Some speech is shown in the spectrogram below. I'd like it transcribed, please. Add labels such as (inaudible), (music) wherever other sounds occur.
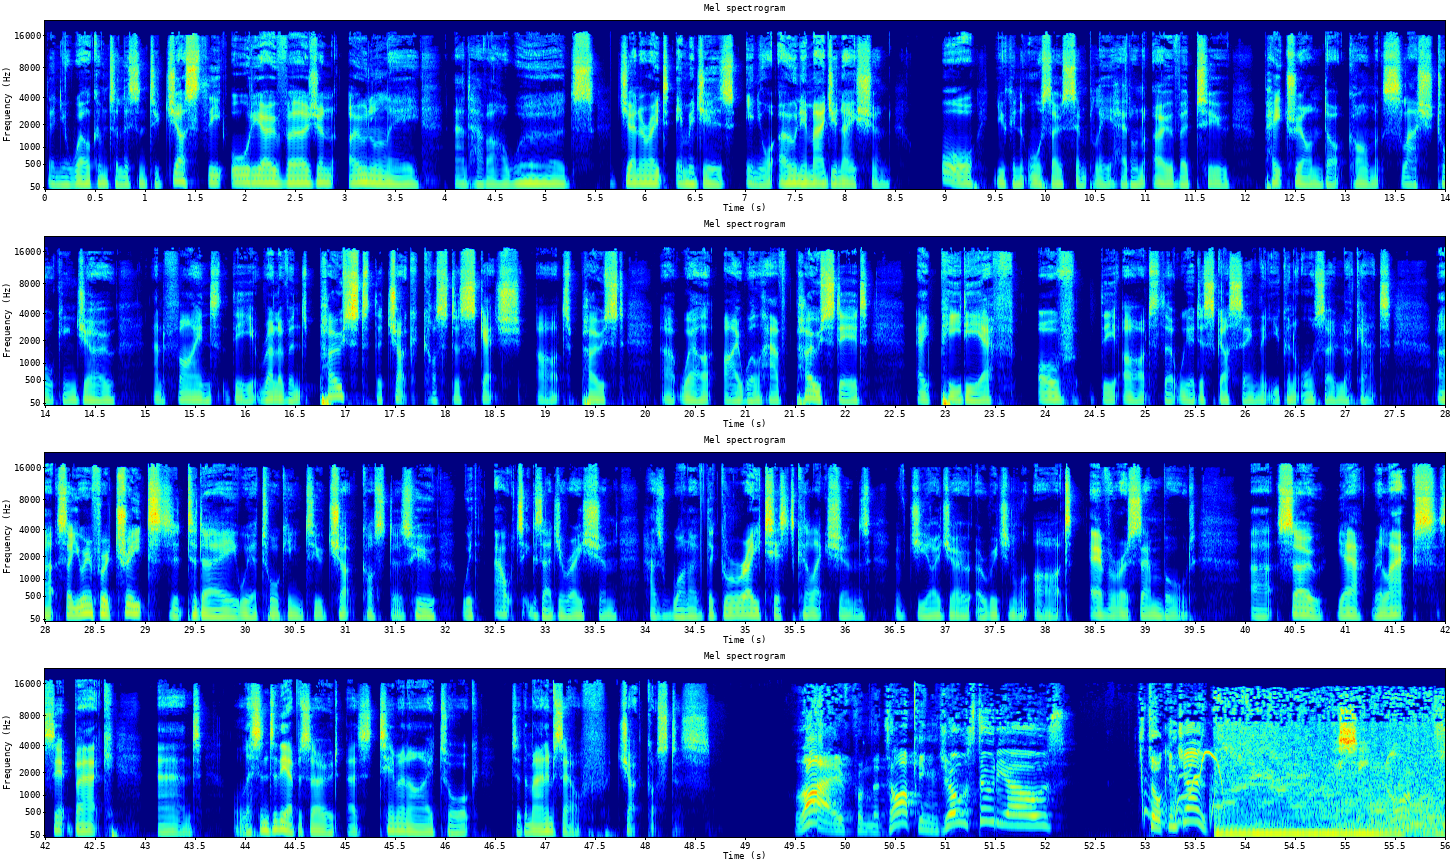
then you're welcome to listen to just the audio version only and have our words generate images in your own imagination. Or you can also simply head on over to patreon.com slash talkingjoe and find the relevant post, the Chuck Costas sketch art post, uh, where I will have posted a PDF of the art that we are discussing that you can also look at. Uh, so you're in for a treat today. We are talking to Chuck Costas, who, without exaggeration, has one of the greatest collections of G.I. Joe original art ever assembled. Uh, so, yeah, relax, sit back, and listen to the episode as Tim and I talk to the man himself, Chuck Costas. Live from the Talking Joe studios, it's Talking Joe. I see normal.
